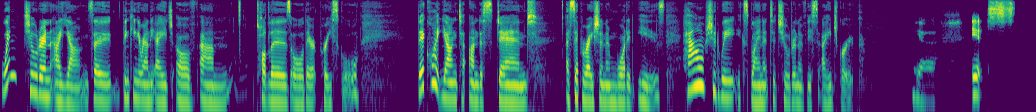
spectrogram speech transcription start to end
When children are young, so thinking around the age of um, toddlers or they're at preschool, they're quite young to understand a separation and what it is, how should we explain it to children of this age group? Yeah, it's,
